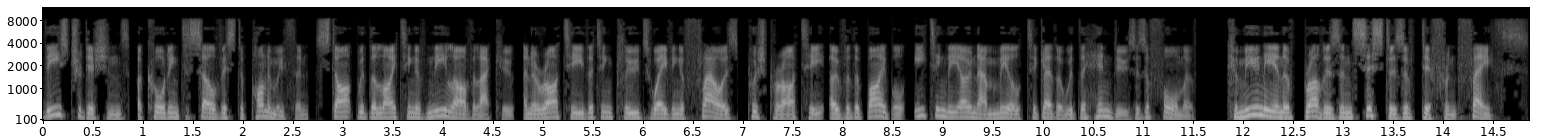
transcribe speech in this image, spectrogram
These traditions, according to Selvister Ponnumuthan, start with the lighting of Neelavilakku, an arati that includes waving of flowers pushparati over the Bible, eating the Onam meal together with the Hindus as a form of communion of brothers and sisters of different faiths.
